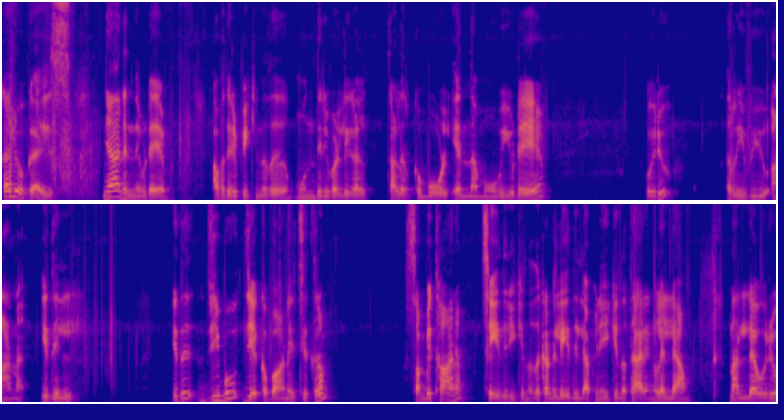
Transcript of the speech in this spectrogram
ഹലോ ഗൈസ് ഞാൻ ഇന്നിവിടെ അവതരിപ്പിക്കുന്നത് മുന്തിരിവള്ളികൾ തളിർക്കുമ്പോൾ എന്ന മൂവിയുടെ ഒരു റിവ്യൂ ആണ്. ഇതിൽ ഇത് ജിബു ജേക്കബാണ് ചിത്രം സംവിധാനം ചെയ്തിരിക്കുന്നത്. കണ്ടില്ലേ? ഇതിൽ അഭിനയിക്കുന്ന താരങ്ങളെല്ലാം നല്ല ഒരു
